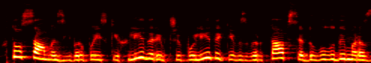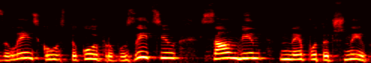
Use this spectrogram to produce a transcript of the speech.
Хто саме з європейських лідерів чи політиків звертався до Володимира Зеленського з такою пропозицією, сам він не поточнив.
